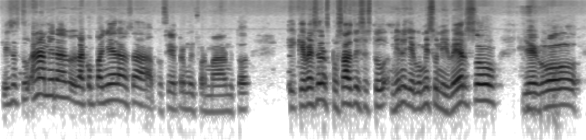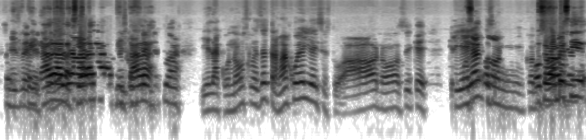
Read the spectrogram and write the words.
que dices tú, ah, mira, la compañera, o sea, pues siempre muy formal, y todo, y que ves en las posadas, dices tú, mira, llegó Miss Universo, llegó Miss Venezuela, ah, y la conozco, es del trabajo ella, y dices tú, ah, no, así que que llegan con, o, se van vestidas,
